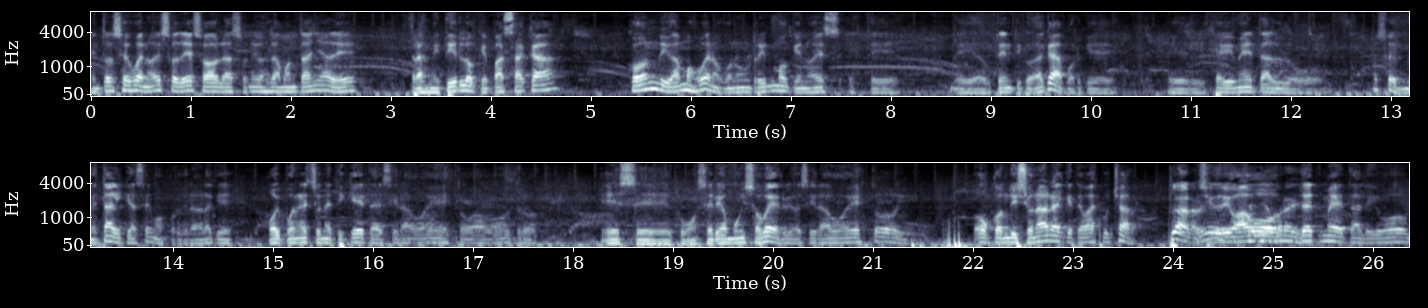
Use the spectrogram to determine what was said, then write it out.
Entonces, bueno, eso de eso habla Sonidos de la Montaña, de transmitir lo que pasa acá con, digamos, bueno, con un ritmo que no es este auténtico de acá, porque el heavy metal o no sé, el metal que hacemos, porque la verdad que hoy ponerse una etiqueta, decir hago esto o hago otro, es eh, como sería muy soberbio decir hago esto y, o condicionar al que te va a escuchar. Claro, si yo digo hago death metal y vos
